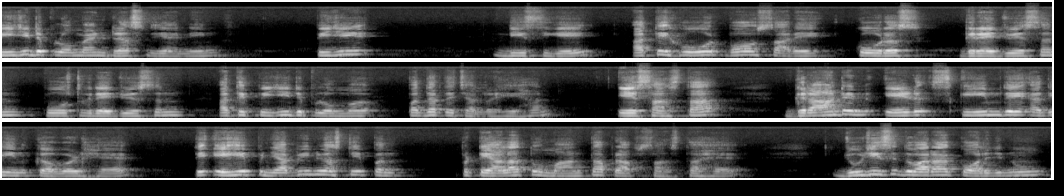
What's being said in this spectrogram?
PG diploma in dress designing, PG DCA ਅਤੇ ਹੋਰ ਬਹੁਤ ਸਾਰੇ ਕੋਰਸ ਗ੍ਰੈਜੂਏਸ਼ਨ, ਪੋਸਟ ਗ੍ਰੈਜੂਏਸ਼ਨ ਅਤੇ ਪੀਜੀ ਡਿਪਲੋਮਾ ਪੱਧਰ ਤੇ ਚੱਲ ਰਹੇ ਹਨ। ਇਹ ਸੰਸਥਾ ਗ੍ਰਾਂਟ ਇਨ ਏਡ ਸਕੀਮ ਦੇ ਅਧੀਨ ਕਵਰਡ ਹੈ ਤੇ ਇਹ ਪੰਜਾਬੀ ਯੂਨੀਵਰਸਿਟੀ ਪੰ- ਪਟਿਆਲਾ ਤੋਂ ਮਾਨਤਾ ਪ੍ਰਾਪਤ ਸੰਸਥਾ ਹੈ। ਯੂਜੀਸੀ ਦੁਆਰਾ ਕਾਲਜ ਨੂੰ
